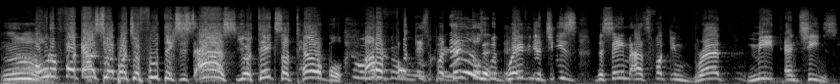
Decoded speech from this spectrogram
mm, Who the fuck asked you about your food takes? It's ass. Your takes are terrible. How the you're fuck going is crazy. potatoes with gravy and cheese the same as fucking bread, meat, and cheese?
